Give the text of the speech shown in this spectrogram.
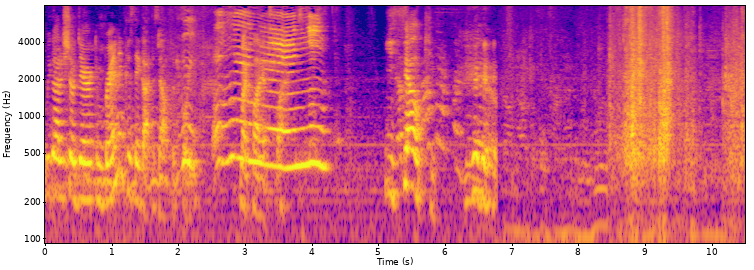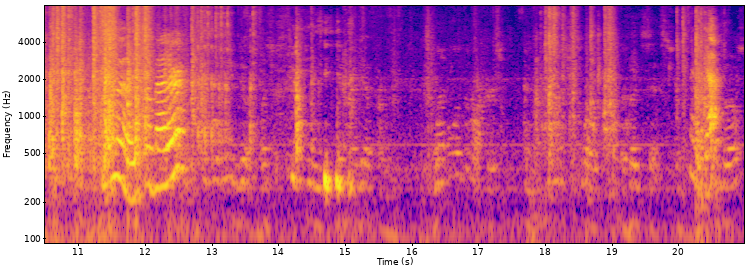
We got to show Derek and Brandon because they got this outfit for you. My client's You're so cute. You feel better?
